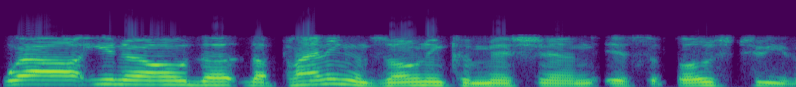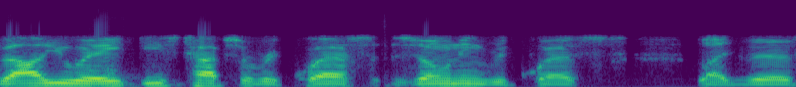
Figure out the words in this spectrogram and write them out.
Well, you know, the, the Planning and Zoning Commission is supposed to evaluate these types of requests, zoning requests like this,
